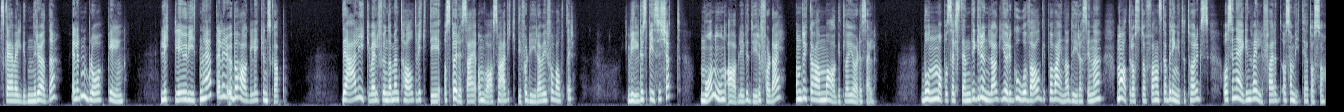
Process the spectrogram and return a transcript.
Skal jeg velge den røde eller den blå pillen? Lykkelig uvitenhet eller ubehagelig kunnskap? Det er likevel fundamentalt viktig å spørre seg om hva som er viktig for dyra vi forvalter. Vil du spise kjøtt, må noen avlive dyret for deg om du ikke har mage til å gjøre det selv. Bonden må på selvstendig grunnlag gjøre gode valg på vegne av dyra sine, matråstoffet han skal bringe til torgs, og sin egen velferd og samvittighet også.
